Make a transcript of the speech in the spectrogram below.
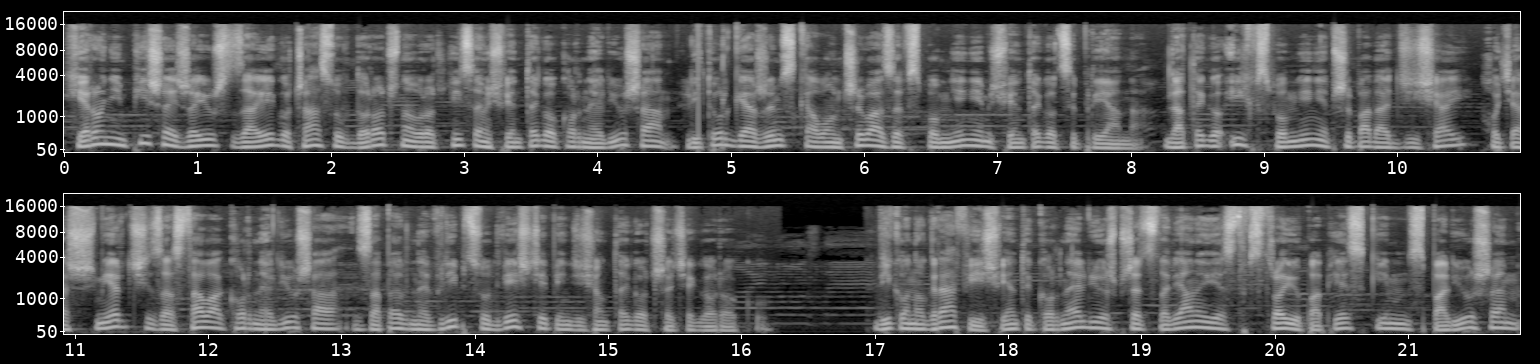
Hieronim pisze, że już za jego czasów doroczną rocznicę świętego Korneliusza liturgia rzymska łączyła ze wspomnieniem świętego Cypriana. Dlatego ich wspomnienie przypada dzisiaj, chociaż śmierć zastała Korneliusza zapewne w lipcu 253 roku. W ikonografii święty Korneliusz przedstawiany jest w stroju papieskim z paliuszem,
